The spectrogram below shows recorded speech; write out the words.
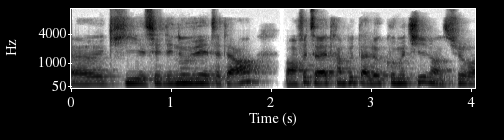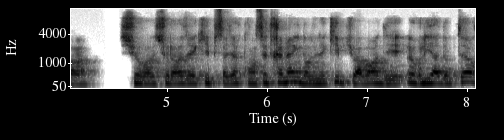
euh, qui essaient d'innover, etc., bah en fait, ça va être un peu ta locomotive hein, sur, euh, sur, sur le reste de l'équipe. C'est-à-dire qu'on sait très bien que dans une équipe, tu vas avoir des early adopters,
